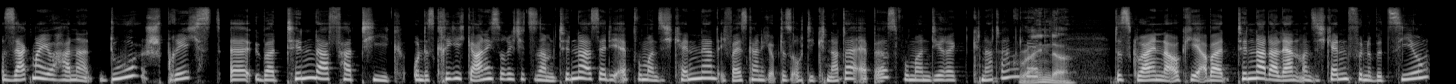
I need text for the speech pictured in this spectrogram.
Sag mal, Johanna, du sprichst äh, über Tinder-Fatigue und das kriege ich gar nicht so richtig zusammen. Tinder ist ja die App, wo man sich kennenlernt. Ich weiß gar nicht, ob das auch die Knatter-App ist, wo man direkt knattern geht. Grinder. Das Grinder, okay, aber Tinder, da lernt man sich kennen für eine Beziehung.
